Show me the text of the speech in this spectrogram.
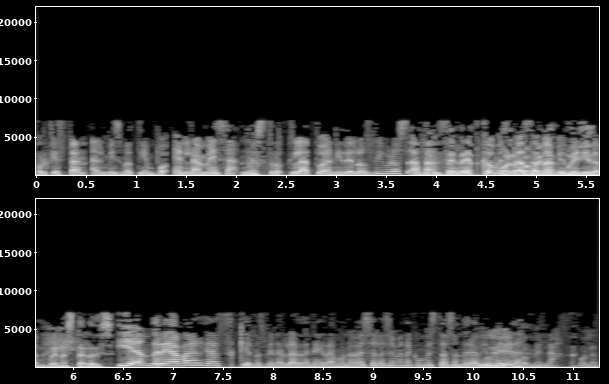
porque están al mismo tiempo en la mesa nuestro Tlatuani de los libros, Adán Serret. ¿Cómo Hola, estás, Adán? Bienvenido. Muy bien, buenas tardes. Y Andrea Vargas, que nos viene a hablar de Negrama una vez a la semana. ¿Cómo estás, Andrea? Bienvenida. Muy bien, Pamela. Hola.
